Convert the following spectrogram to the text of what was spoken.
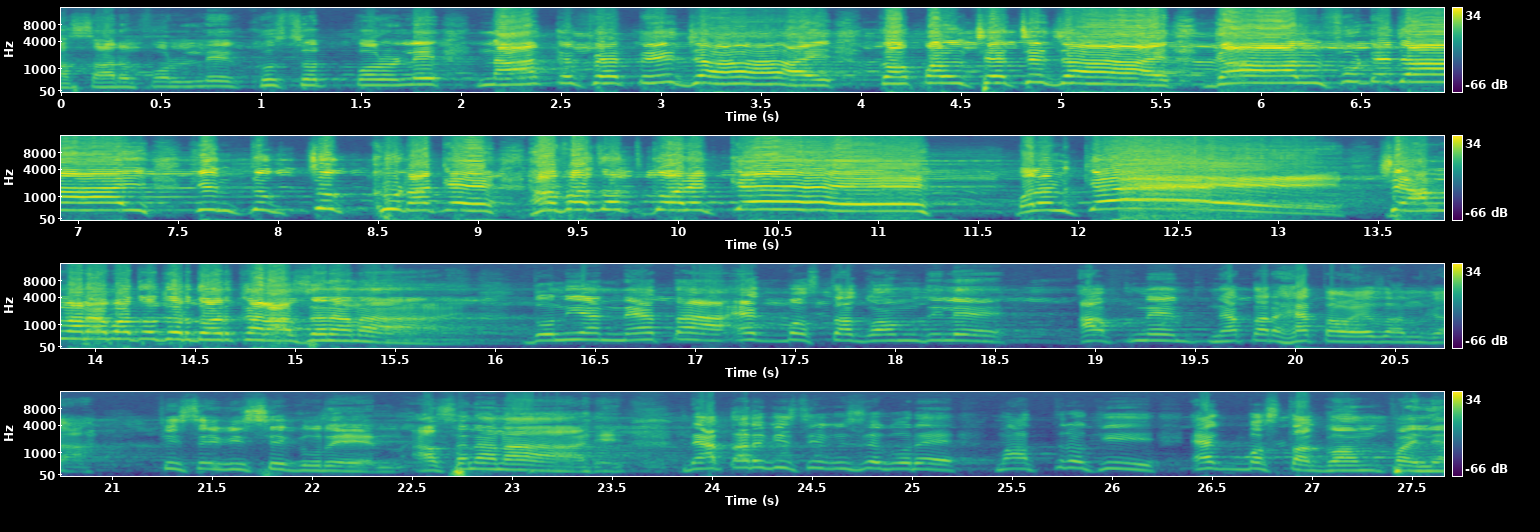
আসার পড়লে খুসুট পড়লে নাক ফেটে যায়, কপাল ছেঁচে যায়, গাল ফুটে যায়। কিন্তু চক্ষুটাকে হেফাজত করে কে? বলেন কে? সে আল্লাহর আবাদতের দরকার আছে না নাই? দুনিয়ার নেতা এক বস্তা গম দিলে আপনি নেতার হেতা হয়ে যান গা। পিছে পিছে ঘুরেন, আছে না নাই? নেতার পিছে পিছে ঘুরে, মাত্র কি এক বস্তা গম পাইলে?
